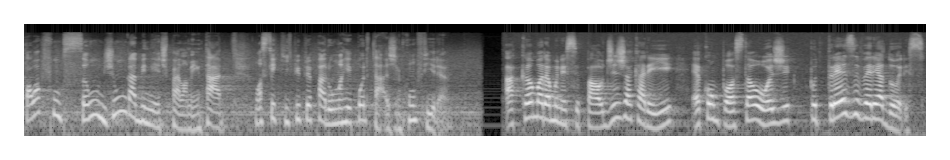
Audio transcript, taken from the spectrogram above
qual a função de um gabinete parlamentar? Nossa equipe preparou uma reportagem, confira. A Câmara Municipal de Jacareí é composta hoje por 13 vereadores.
